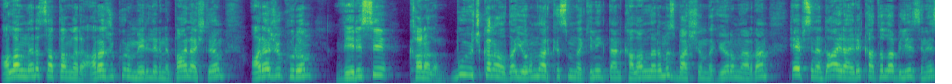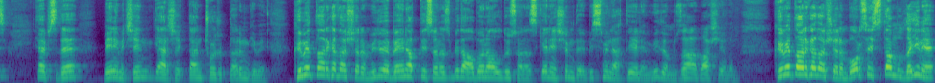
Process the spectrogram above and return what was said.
alanları satanları aracı kurum verilerini paylaştığım aracı kurum verisi kanalım. Bu üç kanalda yorumlar kısmındaki linkten kalanlarımız başlığındaki yorumlardan hepsine de ayrı ayrı katılabilirsiniz. Hepsi de benim için gerçekten çocuklarım gibi. Kıymetli arkadaşlarım videoya beğeni attıysanız bir de abone olduysanız gelin şimdi bismillah diyelim videomuza başlayalım. Kıymetli arkadaşlarım Borsa İstanbul'da yine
